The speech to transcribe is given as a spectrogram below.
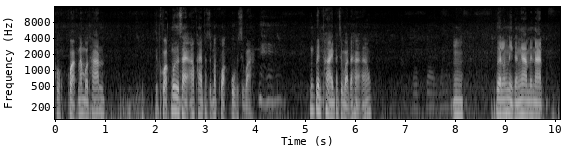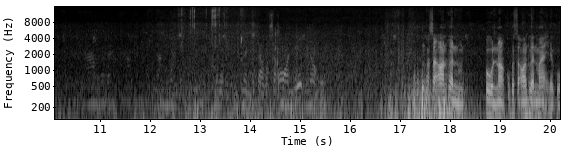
พวกขวักน้ำบ่ท่านหรือขวักมือใส่เอาพายพัสมาขวักกูพัสวะมึงเป็นพายพัสวะทหารเอ้าตกใจกันนะ อืมเพื่อนหลังนี่ก็งามเลยนัดน้ำเลยนะน้ำเนี่ยเพื่อนเขาเจ้าก็สะออนเด้พี่น้องเอ้ยมึงภาษาออนเพื่อนปูนเนาะกูภาษาออนเพื่อนใหม่เด้อกู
